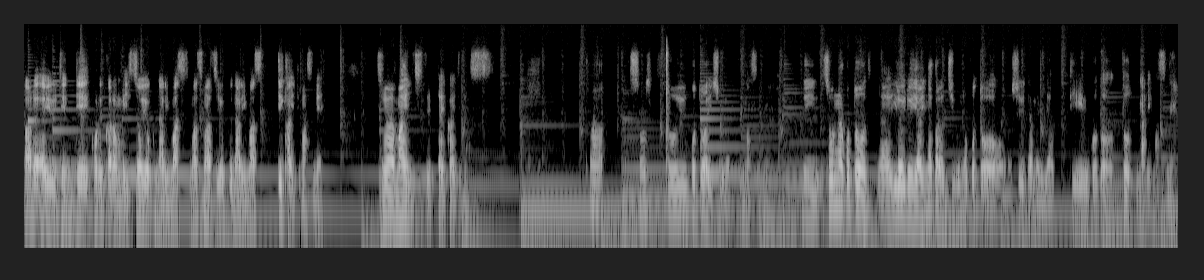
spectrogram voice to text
あらゆる点でこれからも一層良くなります。ますます良くなりますって書いてますね。それは毎日絶対書いてます。まあ、そうそういうことは一応やってますね。で、そんなことをあいろいろやりながら自分のことを知るためにやっていることとなりますね。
